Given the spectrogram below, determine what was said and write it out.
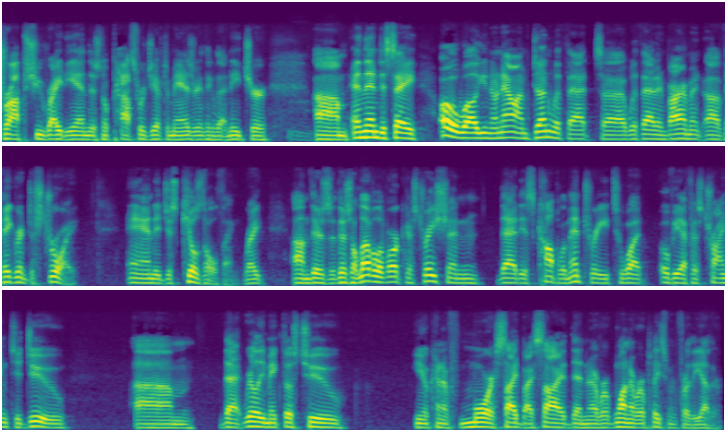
drops you right in. There's no passwords you have to manage or anything of that nature. Mm. Um, and then to say, oh well, you know, now I'm done with that uh, with that environment. Uh, Vagrant destroy, and it just kills the whole thing, right? Um, there's a, there's a level of orchestration that is complementary to what OVF is trying to do. Um, that really make those two you know, kind of more side by side than a, one a replacement for the other.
